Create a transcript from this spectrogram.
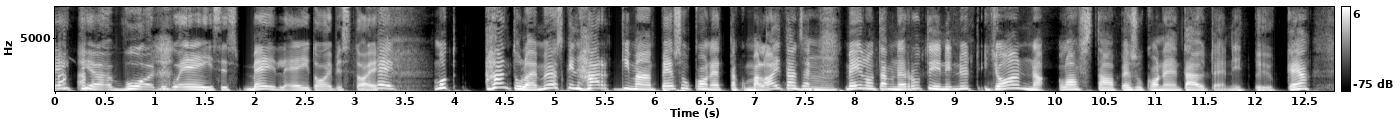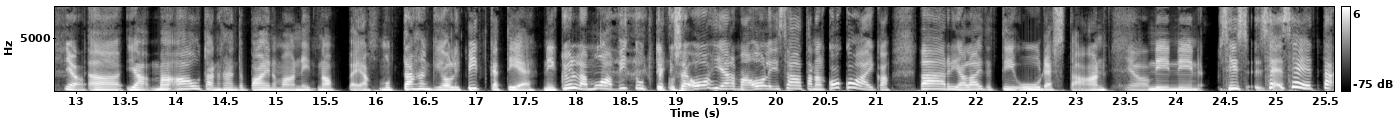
Keittiö vuo, niin kuin ei, siis meille ei toimistoi. Hei, mutta hän tulee myöskin härkkimään pesukonetta, kun mä laitan sen. Mm. Meillä on tämmöinen rutiini. Nyt Joanna lastaa pesukoneen täyteen niitä pyykkejä. Joo. Ö, ja mä autan häntä painamaan niitä nappeja. Mutta tähänkin oli pitkä tie. Niin kyllä mua vitutti, kun se ohjelma oli saatana koko aika väärin ja laitettiin uudestaan. Joo. Niin, niin siis se, se että,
